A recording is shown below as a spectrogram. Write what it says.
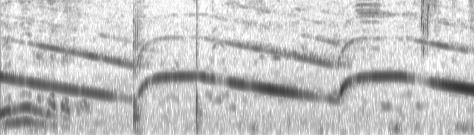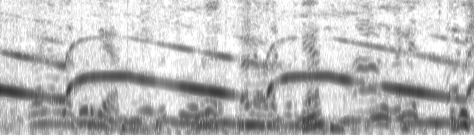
ये नहीं लगाता सर पुराना वाला टूट गया। पुराना वाला टूट गया कुछ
